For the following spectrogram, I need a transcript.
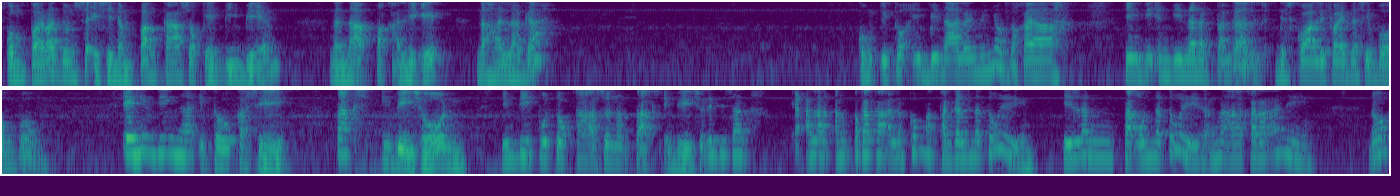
Kumpara dun sa isinampang kaso kay BBM na napakaliit na halaga. Kung ito ay binalan ninyo, baka hindi hindi na nagtagal, disqualified na si Bongbong. Eh hindi nga ito kasi tax evasion. Hindi po to kaso ng tax evasion. Eh di sa ang pagkakaalam ko matagal na to eh. Ilang taon na to eh ang nakakaraan eh. No?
